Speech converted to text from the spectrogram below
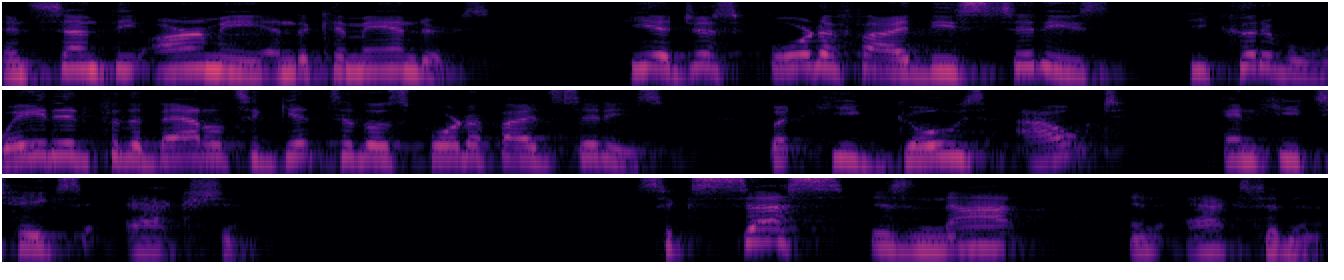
and sent the army and the commanders. He had just fortified these cities. He could have waited for the battle to get to those fortified cities, but he goes out and he takes action. Success is not an accident.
